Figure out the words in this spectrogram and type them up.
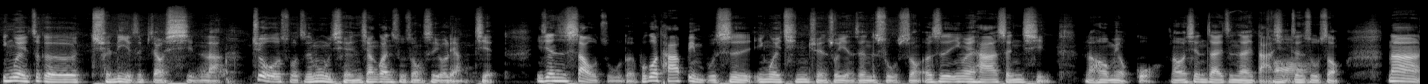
因为这个权利也是比较新啦。就我所知，目前相关诉讼是有两件，一件是少族的，不过它并不是因为侵权所衍生的诉讼，而是因为他申请然后没有过，然后现在正在打行政诉讼。哦、那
